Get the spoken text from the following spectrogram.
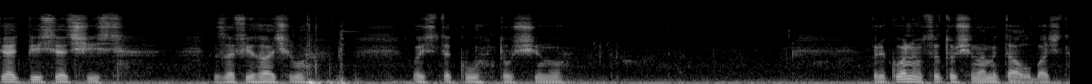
5,56 зафігачило ось таку товщину. Прикольно, це товщина металу, бачите?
